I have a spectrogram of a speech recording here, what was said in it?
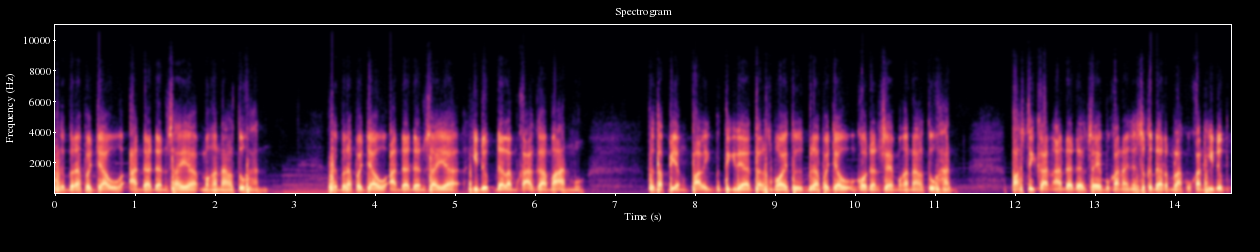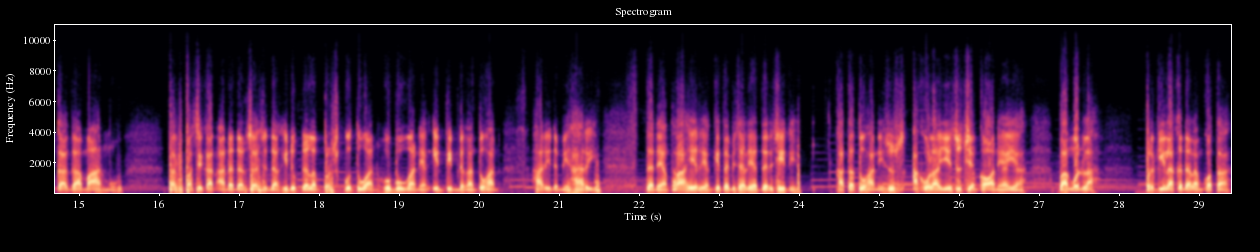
Seberapa jauh Anda dan saya mengenal Tuhan? Seberapa jauh Anda dan saya hidup dalam keagamaanmu? Tetapi yang paling penting di antara semua itu, berapa jauh engkau dan saya mengenal Tuhan? Pastikan Anda dan saya bukan hanya sekedar melakukan hidup keagamaanmu, tapi pastikan Anda dan saya sedang hidup dalam persekutuan, hubungan yang intim dengan Tuhan hari demi hari. Dan yang terakhir yang kita bisa lihat dari sini, kata Tuhan Yesus, "Akulah Yesus yang kau aniaya. Bangunlah, pergilah ke dalam kota,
